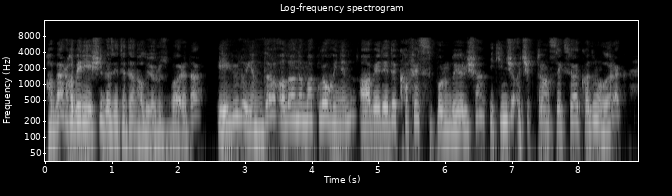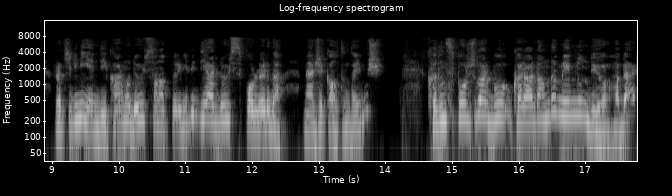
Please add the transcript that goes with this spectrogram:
Haber Haberi Yeşil Gazete'den alıyoruz bu arada. Eylül ayında Alana McLaughlin'in ABD'de kafes sporunda yarışan ikinci açık transseksüel kadın olarak rakibini yendiği karma dövüş sanatları gibi diğer dövüş sporları da mercek altındaymış. Kadın sporcular bu karardan da memnun diyor haber.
